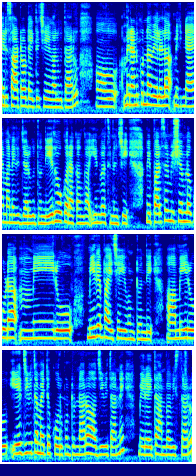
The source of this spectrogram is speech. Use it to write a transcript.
మీరు సార్ట్ అవుట్ అయితే చేయగలుగుతారు. మీరు అనుకున్న వేళలా మీకు న్యాయం అనేది జరుగుతుంది. ఏదో ఒక రకంగా యూనివర్స్ నుంచి. మీ పర్సన్ విషయంలో కూడా మీరు మీదే పై చేయి ఉంటుంది. మీరు ఏ జీవితం అయితే కోరుకుంటున్నారో ఆ జీవితాన్ని మీరైతే అనుభవిస్తారు.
